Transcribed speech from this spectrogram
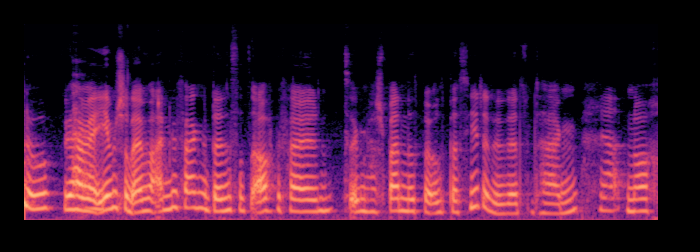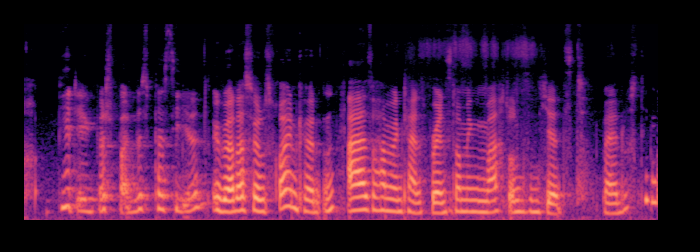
Hallo, wir haben ja eben schon einmal angefangen und dann ist uns aufgefallen, dass irgendwas Spannendes bei uns passiert in den letzten Tagen. Ja. Noch Wird irgendwas Spannendes passieren? über das wir uns freuen könnten. Also haben wir ein kleines Brainstorming gemacht und sind jetzt bei lustigen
